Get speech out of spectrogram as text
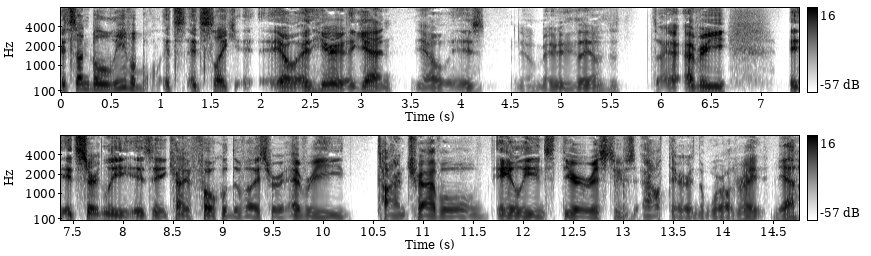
it's unbelievable. It's it's like you know, and here again, you know, is you know maybe you know every it, it certainly is a kind of focal device for every time travel aliens theorist who's out there in the world, right? Yeah.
